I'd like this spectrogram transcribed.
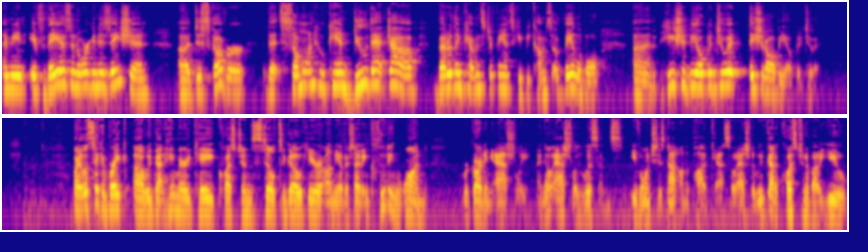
I mean, if they as an organization uh, discover that someone who can do that job better than Kevin Stefanski becomes available, um, he should be open to it. They should all be open to it. All right, let's take a break. Uh, we've got Hey Mary Kay questions still to go here on the other side, including one regarding Ashley. I know Ashley listens, even when she's not on the podcast. So, Ashley, we've got a question about you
